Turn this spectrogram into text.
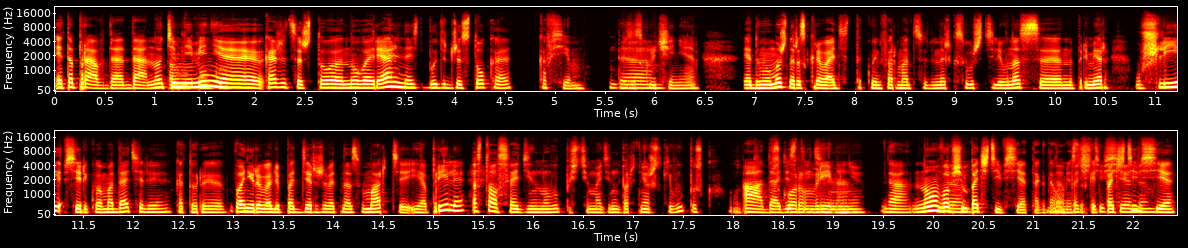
Это правда, да. Но, тем Слава не менее, кажется, что новая реальность будет жестока ко всем. Без Да. исключения. Я думаю, можно раскрывать такую информацию для наших слушателей. У нас, э, например, ушли все рекламодатели, которые планировали поддерживать нас в марте и апреле. Остался один, мы выпустим один партнерский выпуск вот А, да, в скором времени. Да, но, в Да. общем, почти все тогда Да, уместно почти сказать. Почти все, все.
